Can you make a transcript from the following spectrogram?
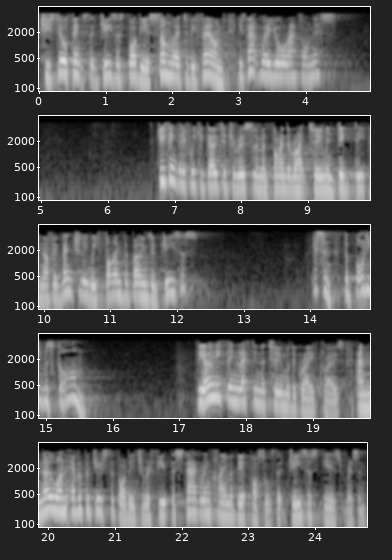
She still thinks that Jesus' body is somewhere to be found. Is that where you're at on this? Do you think that if we could go to Jerusalem and find the right tomb and dig deep enough, eventually we'd find the bones of Jesus? Listen, the body was gone. The only thing left in the tomb were the grave clothes, and no one ever produced the body to refute the staggering claim of the apostles that Jesus is risen.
